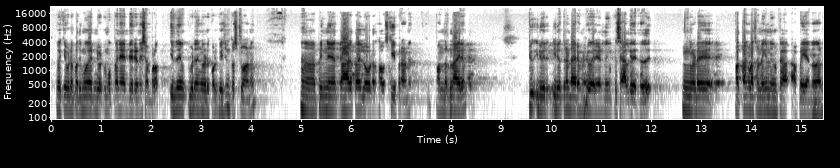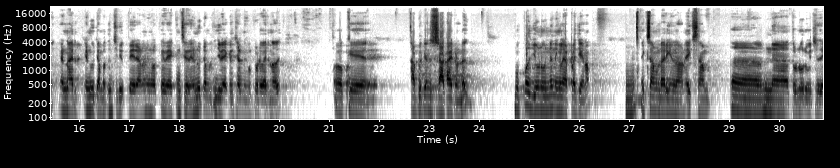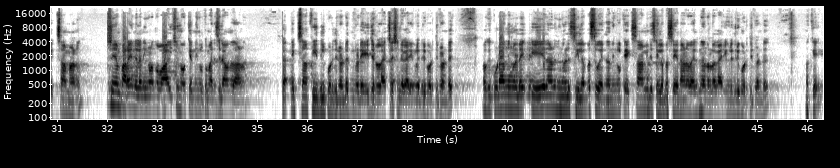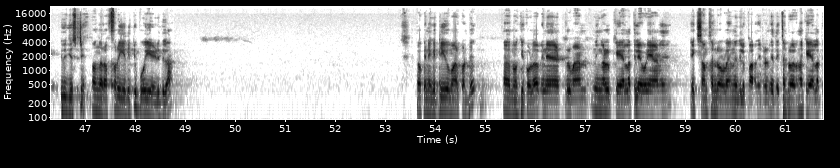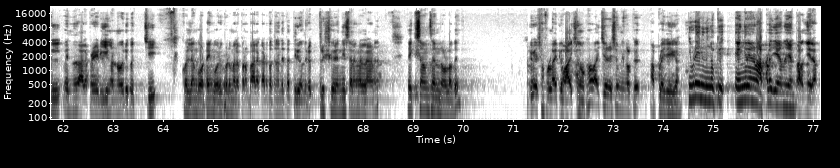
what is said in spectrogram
ഇതൊക്കെ ഇവിടെ പതിമൂവായിരം രൂപ തൊട്ട് മുപ്പതിനായിരം രൂപയാണ് ശമ്പളം. ഇത് ഇവിടെ നിങ്ങളുടെ ക്വാളിഫിക്കേഷൻ പ്ലസ് ടു ആണ്. പിന്നെ താഴത്തെ ലോഡർ ഹൗസ് കീപ്പർ ആണ്. പന്ത്രണ്ടായിരം ടു ഇരുപത് ഇരുപത്തിരണ്ടായിരം രൂപ വരെയാണ് നിങ്ങൾക്ക് സാലറി വരുന്നത്. നിങ്ങളുടെ പത്താം ക്ലാസ് ഉണ്ടെങ്കിൽ നിങ്ങൾക്ക് അപ്ലൈ ചെയ്യുന്നതാണ്. എണ്ണായിരത്തി എണ്ണൂറ്റി അമ്പത്തഞ്ച് പേരാണ് നിങ്ങൾക്ക് വേക്കൻസി വരുന്നത്. എണ്ണൂറ്റി അമ്പത്തഞ്ച് വേക്കൻസിയാണ് നിങ്ങൾക്ക് ഇവിടെ വരുന്നത്. ഓക്കെ അപ്ലിക്കേഷൻ സ്റ്റാർട്ട് ആയിട്ടുണ്ട്. മുപ്പത് ജൂൺ മുന്നേ നിങ്ങൾ അപ്ലൈ ചെയ്യണം. എക്സാം ഉണ്ടായിരിക്കുന്നതാണ്. എക്സാം പിന്നെ തൊണ്ണൂറ് മിനിറ്റ് എക്സാം ആണ്. പക്ഷെ ഞാൻ പറയുന്നില്ല. നിങ്ങളൊന്ന് വായിച്ചു നോക്കിയാൽ നിങ്ങൾക്ക് മനസ്സിലാവുന്നതാണ്. എക്സാം ഫീ ഇതിൽ കൊടുത്തിട്ടുണ്ട്. നിങ്ങളുടെ ഏജ് റിലാക്സേഷന്റെ കാര്യങ്ങൾ ഇതിൽ കൊടുത്തിട്ടുണ്ട്. ഓക്കെ കൂടാതെ നിങ്ങളുടെ ഏതാണ് നിങ്ങളുടെ സിലബസ് വരുന്നത്? നിങ്ങൾക്ക് എക്സാമിന്റെ സിലബസ് ഏതാണ് വരുന്നത് എന്നുള്ള കാര്യങ്ങൾ ഇതിൽ കൊടുത്തിട്ടുണ്ട്. ഓക്കെ ഇത് ജസ്റ്റ് ഒന്ന് റെഫർ ചെയ്തിട്ട് പോയി എഴുതുക. ഓക്കെ നെഗറ്റീവ് മാർക്കുണ്ട് നോക്കിക്കോളുക. പിന്നെ ട്രിവാൻ നിങ്ങൾ കേരളത്തിൽ എവിടെയാണ് എക്സാം സെന്റർ ഉള്ളതെന്ന് ഇതിൽ പറഞ്ഞിട്ടുണ്ട്. ഇത് സെന്റർ വരുന്ന കേരളത്തിൽ വരുന്നത് ആലപ്പുഴ ഇടുക്കി കണ്ണൂർ കൊച്ചി കൊല്ലം കോട്ടയം കോഴിക്കോട് മലപ്പുറം പാലക്കാട് പത്തനംതിട്ട തിരുവനന്തപുരം തൃശ്ശൂർ എന്നീ സ്ഥലങ്ങളിലാണ് എക്സാം സെന്റർ ഉള്ളത്. മോട്ടിവേഷൻ ഫുൾ ആയിട്ട് വായിച്ചു നോക്കുക. വായിച്ച ശേഷം നിങ്ങൾക്ക് അപ്ലൈ ചെയ്യുക. ഇവിടെ ഇനി നിങ്ങൾക്ക് എങ്ങനെയാണ് അപ്ലൈ ചെയ്യാന്ന് ഞാൻ പറഞ്ഞുതരാം.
